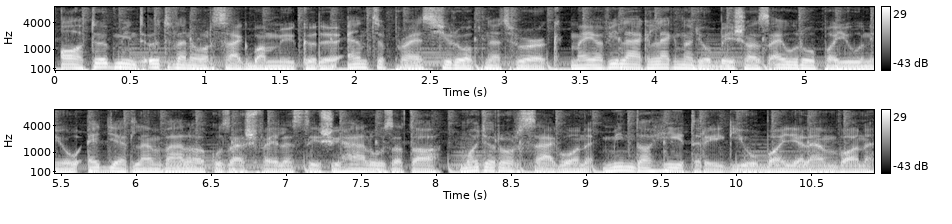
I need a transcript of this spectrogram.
A több mint 50 országban működő Enterprise Europe Network, mely a világ legnagyobb és az Európai Unió egyetlen vállalkozásfejlesztési hálózata, Magyarországon mind a hét régióban jelen van.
